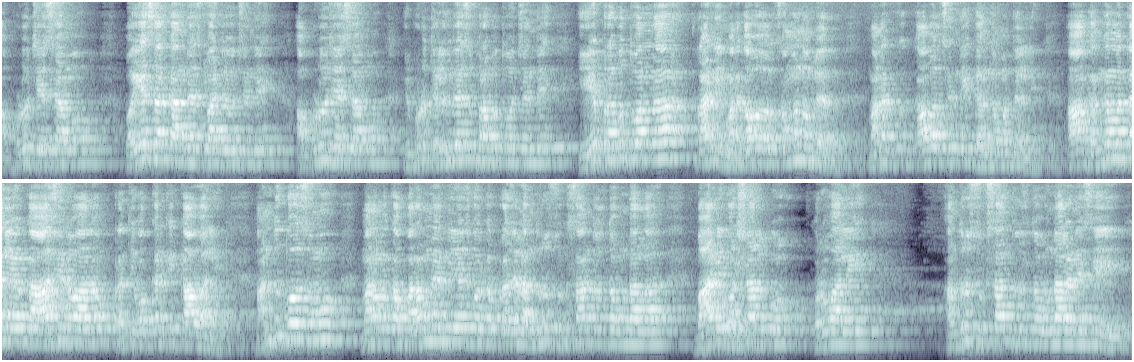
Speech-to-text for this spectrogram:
అప్పుడు చేశాము. వైఎస్ఆర్ కాంగ్రెస్ పార్టీ వచ్చింది. అప్పుడు చేశాము. ఇప్పుడు తెలుగుదేశం ప్రభుత్వం వచ్చింది. ఏ ప్రభుత్వన్నా రాని మనకు సంబంధం లేదు. మనకు కావాల్సింది గంగమ్మ తల్లి. ఆ గంగమ్మ తల్లి యొక్క ఆశీర్వాదం ప్రతి ఒక్కరికి కావాలి. అందుకోసము మనం ఒక పరమనేరు నియోజకవర్గ ప్రజలు అందరూ సుఖశాంతులతో ఉండాలా? భారీ వర్షాలు కు- కురవాలి. అందరూ సుఖశాంతులతో ఉండాలనేసి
